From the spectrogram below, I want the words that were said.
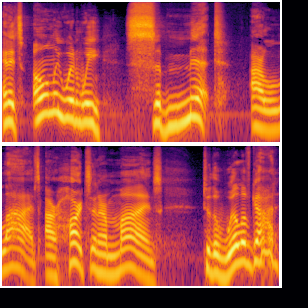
And it's only when we submit our lives, our hearts, and our minds to the will of God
